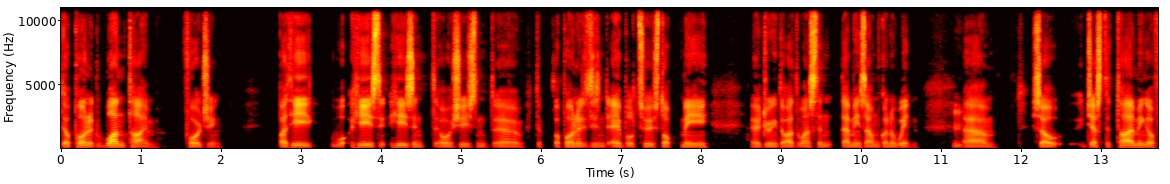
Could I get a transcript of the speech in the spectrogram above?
the opponent one time forging, but he he is he isn't or she isn't uh, the opponent isn't able to stop me uh, during the other ones. Then that means I'm gonna win. Hmm. Um, so just the timing of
